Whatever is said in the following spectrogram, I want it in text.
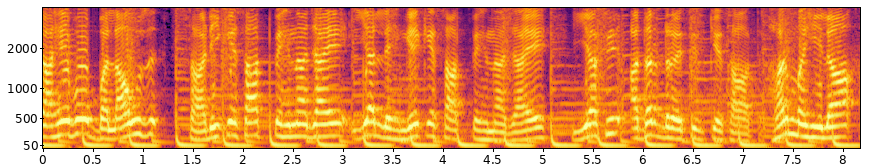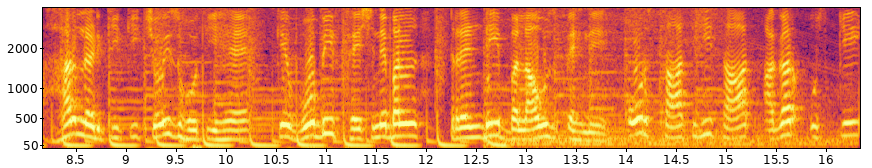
चाहे वो ब्लाउज, साड़ी के साथ पहना जाए या लहंगे के साथ पहना जाए या फिर अदर ड्रेसेस के साथ, हर महिला, हर लड़की की चॉइस होती है कि वो भी फैशनेबल ट्रेंडी ब्लाउज पहने। और साथ ही साथ अगर उसके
